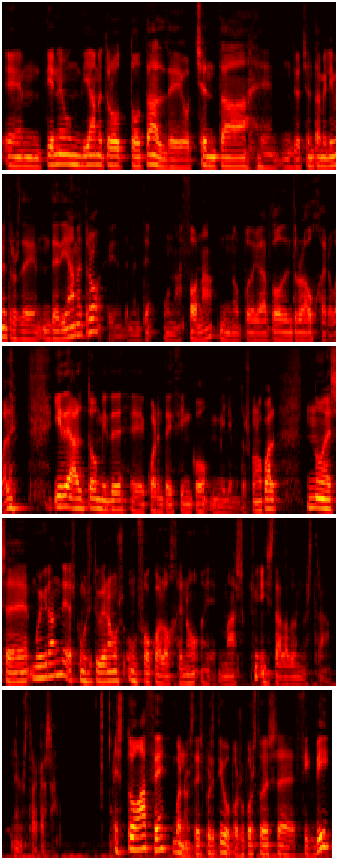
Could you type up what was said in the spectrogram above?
Em, tiene un diámetro total de 80, em, de 80 milímetros de, diámetro. Evidentemente, una zona no puede quedar todo dentro del agujero, ¿vale? Y de alto mide 45 eh, milímetros, con lo cual no es eh, muy grande, es como si tuviéramos un foco halógeno eh, más instalado en nuestra, en nuestra casa. Esto hace, bueno, este dispositivo por supuesto es Zigbee,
